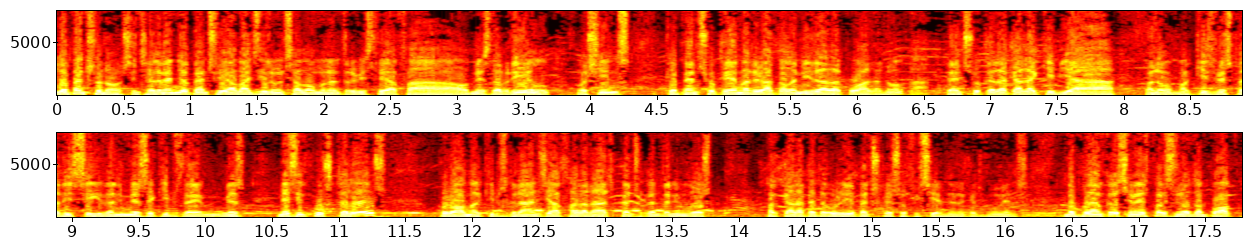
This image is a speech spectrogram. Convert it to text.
Jo penso no, sincerament jo penso, ja vaig dir-ho en una entrevista ja fa el mes d'abril o així, que penso que hem arribat a la mida adequada, no? Ah. Penso que de cada equip hi ha, bueno, amb equips més petits sí que tenim més equips, de, més, més incrustadors, però amb equips grans ja federats penso que en tenim dos per cada categoria, penso que és suficient en aquests moments. No podem créixer més perquè si no tampoc,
